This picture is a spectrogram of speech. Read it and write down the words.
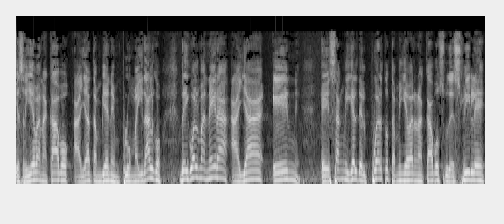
que se llevan a cabo allá también en Pluma Hidalgo. De igual manera, allá en eh, San Miguel del Puerto también llevaron a cabo su desfile,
